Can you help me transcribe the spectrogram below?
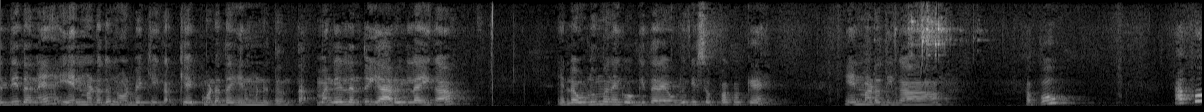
ಎದ್ದಿದ್ದಾನೆ. ಏನು ಮಾಡೋದು? ನೋಡ್ಬೇಕೀಗ ಕೇಕ್ ಮಾಡೋದು, ಏನು ಮಾಡೋದು ಅಂತ. ಮನೇಲಂತೂ ಯಾರೂ ಇಲ್ಲ ಈಗ. ಎಲ್ಲ ಹುಳು ಮನೆಗೆ ಹೋಗಿದ್ದಾರೆ. ಉಳುಗೆ ಸೊಪ್ಪಾಕೋಕ್ಕೆ ಏನು ಮಾಡೋದೀಗ ಅಪ್ಪು ಅಪ್ಪು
